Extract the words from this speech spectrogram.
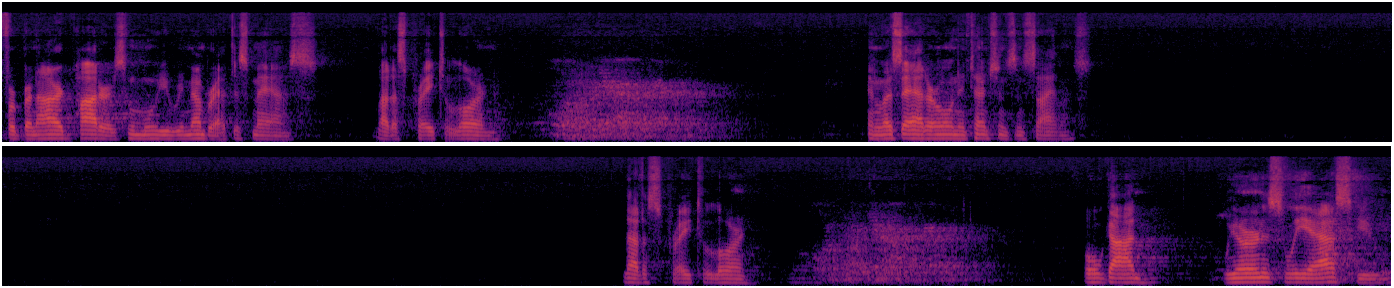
And for Bernard Potters, whom we remember at this Mass, let us pray to Lord. And let's add our own intentions in silence. Let us pray to Lord. O God, we earnestly ask you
